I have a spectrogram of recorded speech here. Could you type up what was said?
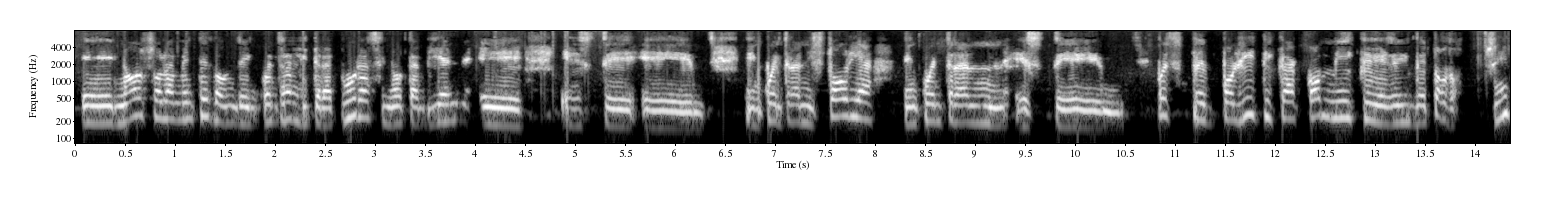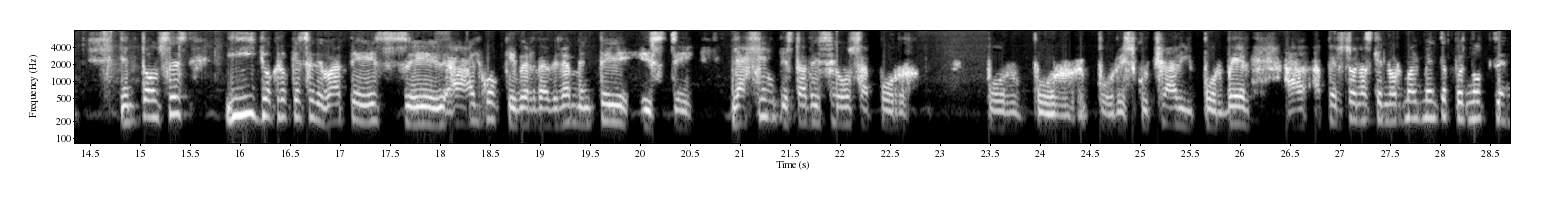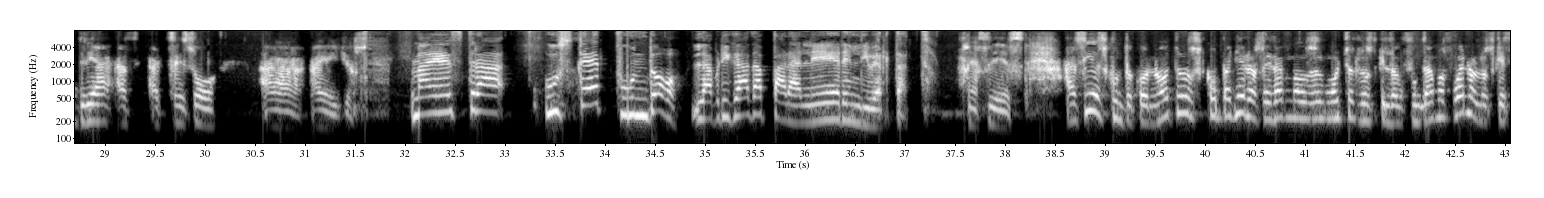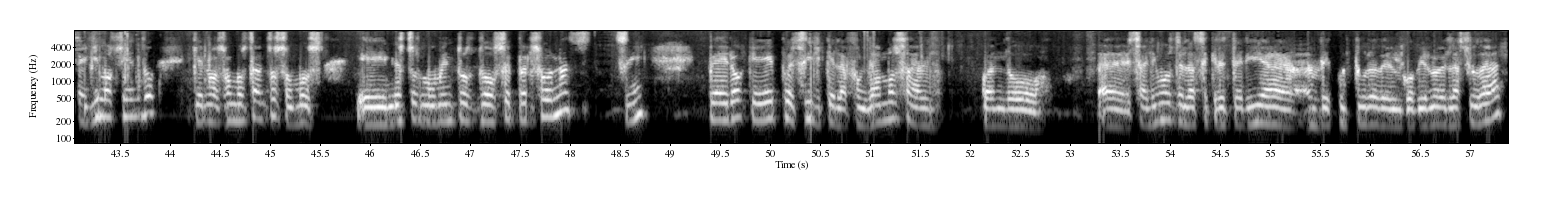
eh, no solamente donde encuentran literatura, sino también eh, este eh, encuentran historia, encuentran este pues política, cómic, de todo, ¿sí? Entonces, y yo creo que ese debate es algo que verdaderamente este la gente está deseosa por por, por, por escuchar y por ver a, personas que normalmente pues no tendría acceso a, a ellos. Maestra, usted fundó la Brigada para Leer en Libertad. Así es, así es, junto con otros compañeros, éramos muchos los que lo fundamos, bueno, los que seguimos siendo, que no somos tantos, somos eh, en estos momentos 12 personas, ¿sí? Pero que, pues sí, que la fundamos al cuando eh, salimos de la Secretaría de Cultura del Gobierno de la Ciudad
